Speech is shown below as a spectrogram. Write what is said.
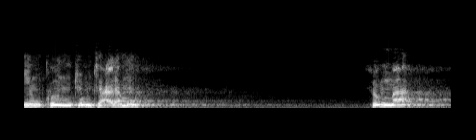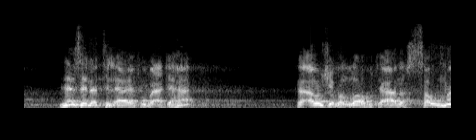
إن كنتم تعلمون. ثم نزلت الآية بعدها فأوجب الله تعالى الصوم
